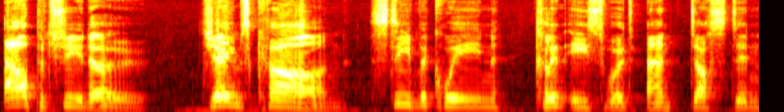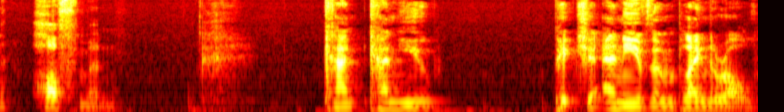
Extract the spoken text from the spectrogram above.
Al Pacino, James Caan, Steve McQueen, Clint Eastwood, and Dustin Hoffman. Can can you picture any of them playing the role?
